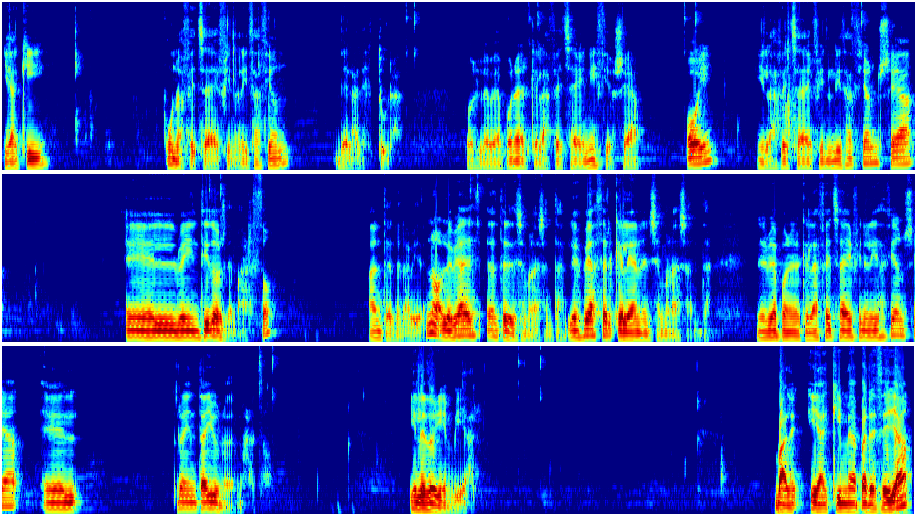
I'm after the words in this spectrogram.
y aquí una fecha de finalización de la lectura. Pues le voy a poner que la fecha de inicio sea hoy y la fecha de finalización sea el 22 de marzo, antes de Navidad. No, voy a, antes de Semana Santa. Les voy a hacer que lean en Semana Santa. Les voy a poner que la fecha de finalización sea el 31 de marzo. Y le doy enviar. Vale, y aquí me aparece ya.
